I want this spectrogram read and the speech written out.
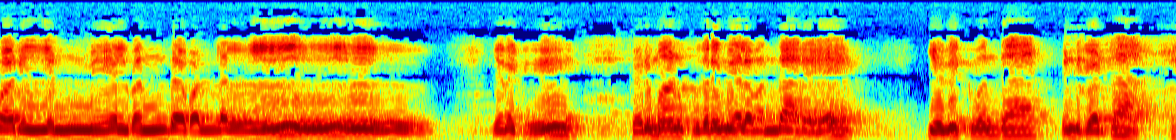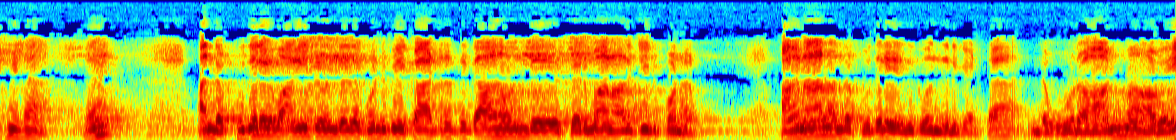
பரியின் மேல் வந்த வள்ளல். எனக்கு பெருமான் குதிரை மேல வந்தாரே எதுக்கு வந்தார் என்று கேட்டா அந்த குதிரை வாங்கிட்டு வந்ததை கொண்டு போய் காட்டுறதுக்காக வந்து பெருமான் அழைச்சிட்டு போனார். ஆனால் அந்த குதிரை எதுக்கு வந்துன்னு கேட்டா இந்த ஒரு ஆன்மாவை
